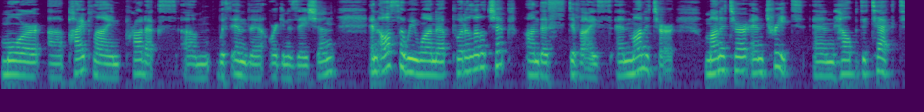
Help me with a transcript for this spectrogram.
more uh, pipeline products um, within the organization. And also, we want to put a little chip on this device and monitor, monitor and treat and help detect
